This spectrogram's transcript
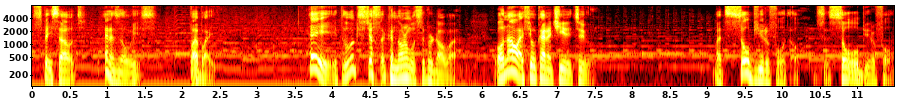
Space out, and as always, bye bye. Hey, it looks just like a normal supernova. Well, now I feel kinda cheated too. But so beautiful though. This is so beautiful.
